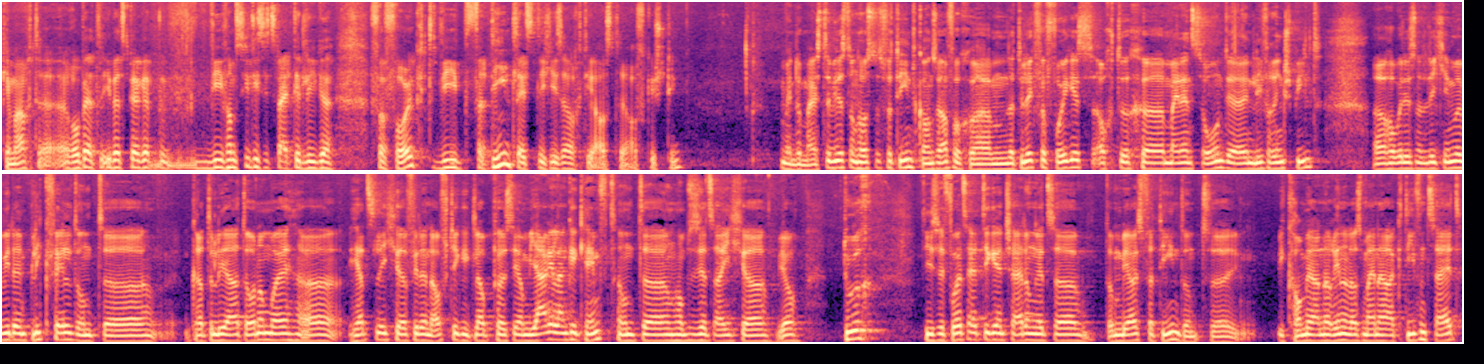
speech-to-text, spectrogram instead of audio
gemacht. Äh, Robert Ibertsberger, wie haben Sie diese zweite Liga verfolgt? Wie verdient letztlich ist auch die Austria aufgestiegen? Wenn du Meister wirst, dann hast du es verdient, ganz einfach. Ähm, natürlich verfolge ich es auch durch äh, meinen Sohn, der in Liefering spielt. Äh, habe ich das natürlich immer wieder im Blickfeld und äh, gratuliere auch da nochmal äh, herzlich äh, für den Aufstieg. Ich glaube, sie haben jahrelang gekämpft und äh, haben es jetzt eigentlich ja, durch diese vorzeitige Entscheidung jetzt mehr als verdient. Und ich kann mich auch noch erinnern aus meiner aktiven Zeit.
